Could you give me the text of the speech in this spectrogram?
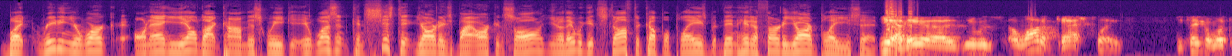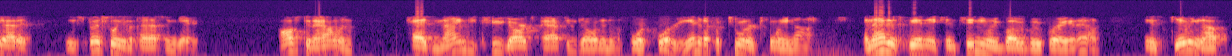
but reading your work on AggieYell.com this week, it wasn't consistent yardage by Arkansas. You know, they would get stuffed a couple of plays, but then hit a 30-yard play, you said. Yeah, they uh, it was a lot of gash plays. You take a look at it, especially in the passing game. Austin Allen had 92 yards passing going into the fourth quarter. He ended up with 229, and that has been a continuing bugaboo for A&M. Is giving up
